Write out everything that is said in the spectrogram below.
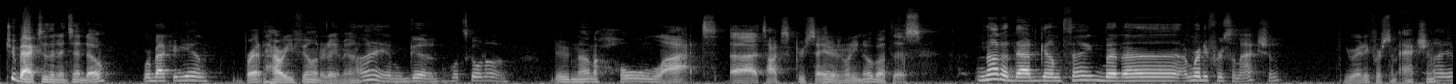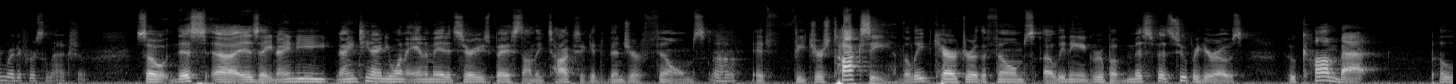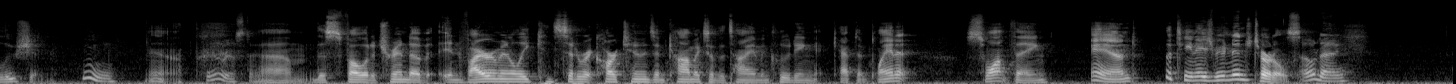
to Back to the Nintendo. We're back again. Brett, how are you feeling today, man? I am good. What's going on? Dude, not a whole lot. Uh, Toxic Crusaders, what do you know about this? Not a dadgum thing, but uh, I'm ready for some action. You ready for some action? I am ready for some action. So this uh, is a 90, 1991 animated series based on the Toxic Avenger films. Uh-huh. It features Toxie, the lead character of the films, uh, leading a group of misfit superheroes who combat pollution. Hmm. Yeah. Interesting. Um, this followed a trend of environmentally considerate cartoons and comics of the time, including Captain Planet, Swamp Thing, and the Teenage Mutant Ninja Turtles. oh dang.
